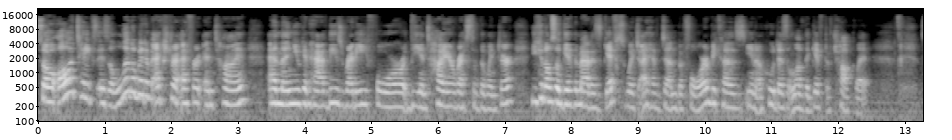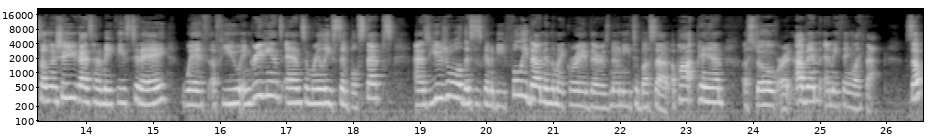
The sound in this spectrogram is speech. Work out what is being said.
So all it takes is a little bit of extra effort and time, and then you can have these ready for the entire rest of the winter. You can also give them out as gifts, which I have done before because, you know, who doesn't love the gift of chocolate? So I'm going to show you guys how to make these today with a few ingredients and some really simple steps. As usual, this is going to be fully done in the microwave. There is no need to bust out a pot pan, a stove, or an oven, anything like that. So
